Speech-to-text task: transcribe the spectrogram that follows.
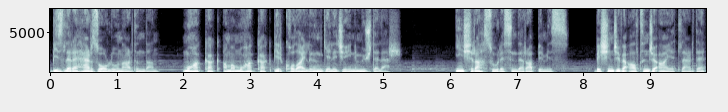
bizlere her zorluğun ardından muhakkak ama muhakkak bir kolaylığın geleceğini müjdeler. İnşirah suresinde Rabbimiz 5. ve 6. ayetlerde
